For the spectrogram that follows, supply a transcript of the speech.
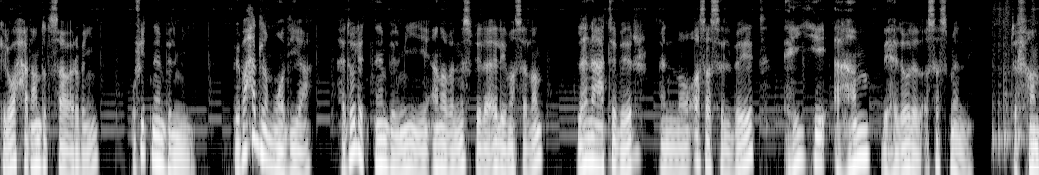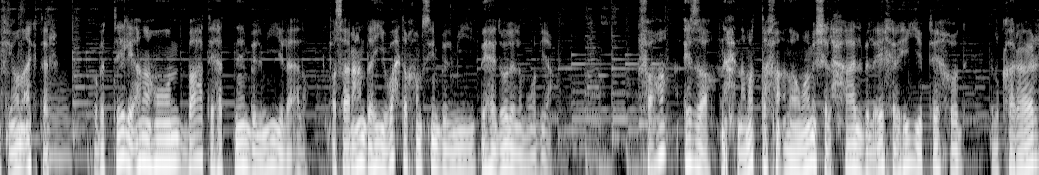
كل واحد عنده 49 وفي 2% ببعض المواضيع هدول 2% أنا بالنسبة لإلي مثلا لنعتبر إنه قصص البيت هي أهم بهدول القصص مني. بتفهم فيهم أكثر وبالتالي أنا هون بعطي ها 2% لها فصار عندها هي 51% بهدول المواضيع. فإذا نحن ما اتفقنا وما مش الحال بالآخر هي بتاخد القرار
